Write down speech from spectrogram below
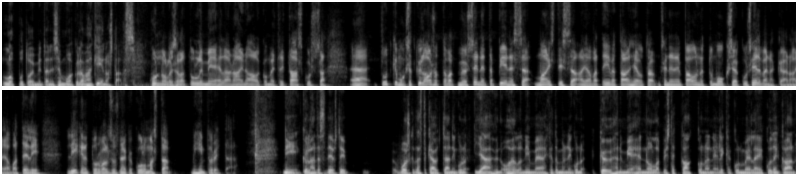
lopputoiminta, niin se mua kyllä vähän kiinnostaa tässä. kunnollisella tullimiehellä on aina alkometri taskussa. Ää, tutkimukset kyllä osoittavat myös sen, että pienessä maistissa ajavat eivät aiheuta sen enempää onnettomuuksia kuin selvänäkään ajavat. Eli liikenneturvallisuusnäkökulmasta mihin pyritään? Niin, kyllähän tässä tietysti, voisiko tästä käyttää niin kuin jäähyn ohella nimeä ehkä tämmöinen niin kuin köyhän miehen 0,2, eli kun meillä ei kuitenkaan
